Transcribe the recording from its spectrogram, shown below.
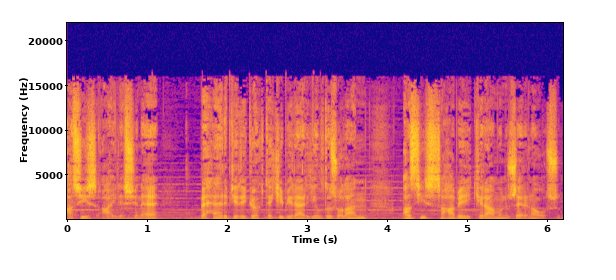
aziz ailesine ve her biri gökteki birer yıldız olan aziz sahabe-i kiramın üzerine olsun.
